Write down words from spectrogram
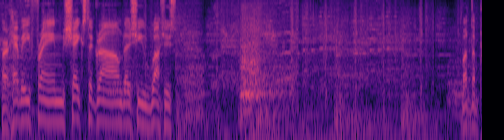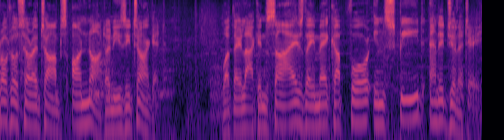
Her heavy frame shakes the ground as she rushes. But the Protoceratops are not an easy target. What they lack in size, they make up for in speed and agility.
